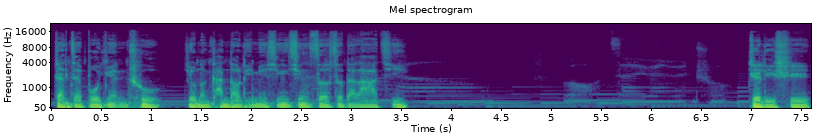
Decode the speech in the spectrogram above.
站在不远处就能看到里面形形色色的垃圾。这里是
